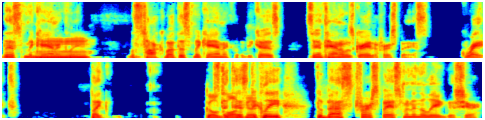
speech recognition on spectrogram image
this mechanically. Mm. Let's talk about this mechanically because Santana was great at first base. Great. Like Gold statistically the best first baseman in the league this year.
